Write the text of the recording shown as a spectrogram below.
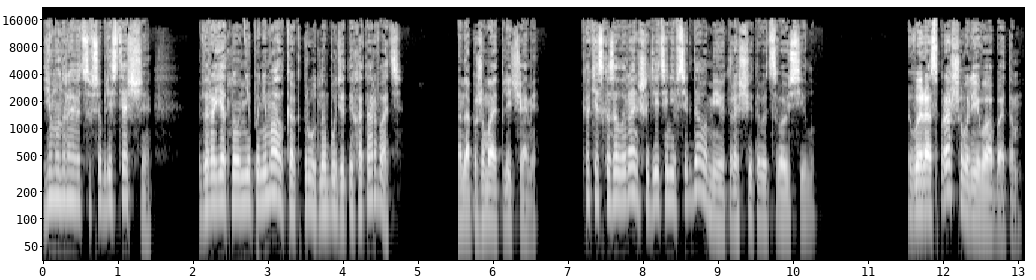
Ему нравится все блестящее. Вероятно, он не понимал, как трудно будет их оторвать. Она пожимает плечами. Как я сказала раньше, дети не всегда умеют рассчитывать свою силу. Вы расспрашивали его об этом?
